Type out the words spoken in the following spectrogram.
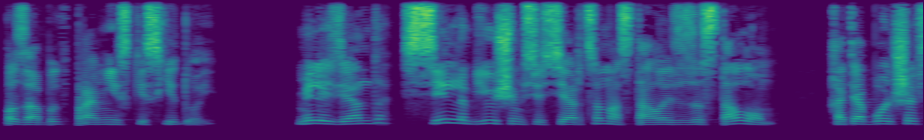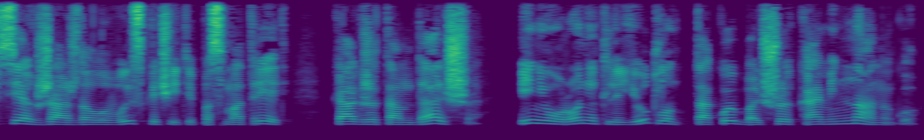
позабыв про миски с едой. Мелизенда с сильно бьющимся сердцем осталась за столом, хотя больше всех жаждала выскочить и посмотреть, как же там дальше, и не уронит ли Ютланд такой большой камень на ногу.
